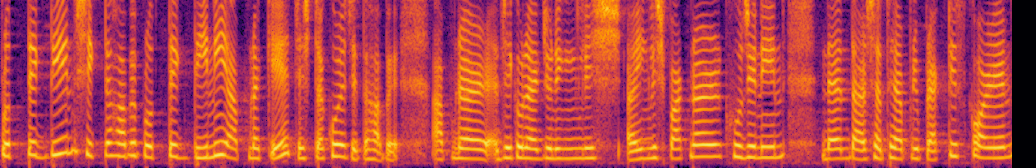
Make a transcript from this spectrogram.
প্রত্যেক দিন শিখতে হবে, প্রত্যেক দিনই আপনাকে চেষ্টা করে যেতে হবে। আপনার যে কোনো একজন ইংলিশ ইংলিশ পার্টনার খুঁজে নিন দেন তার সাথে আপনি প্র্যাকটিস করেন,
